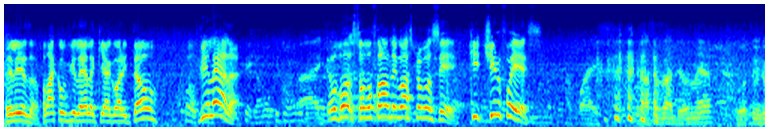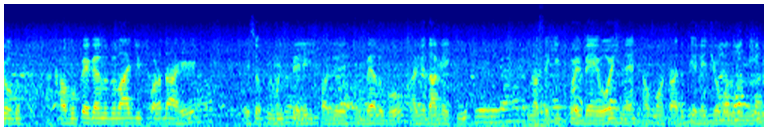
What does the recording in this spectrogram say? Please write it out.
Beleza, falar com o Vilela aqui agora então. Vilela, eu vou, só vou falar um negócio pra você. Que tiro foi esse? Rapaz, graças a Deus, né? O outro jogo acabou pegando do lado de fora da rede. Esse eu fui muito feliz de fazer um belo gol, ajudar a minha equipe. Nossa equipe foi bem hoje, né? Ao contrário do que a gente jogou no domingo.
